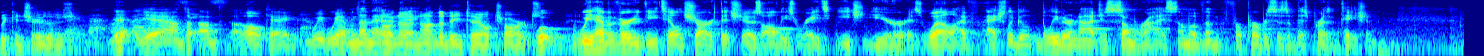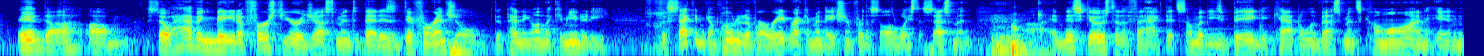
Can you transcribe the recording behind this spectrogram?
we can share those. Yeah, yeah, I'm, t- I'm, okay, we, we haven't done that, Oh, no, okay. not the detailed charts. W- We have a very detailed chart that shows all these rates each year as well. I've actually, be- believe it or not, just summarized some of them for purposes of this presentation. And uh, um, so having made a first-year adjustment that is differential depending on the community, the second component of our rate recommendation for the solid waste assessment, uh, and this goes to the fact that some of these big capital investments come on in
